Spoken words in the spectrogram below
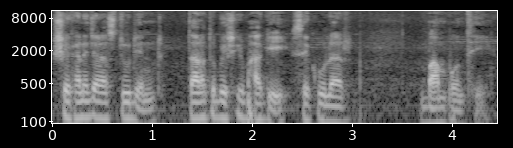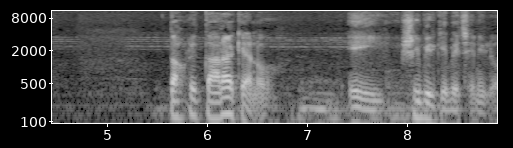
সেখানে যারা স্টুডেন্ট তারা তো বেশিরভাগই সেকুলার বামপন্থী। তাহলে তারা কেন এই শিবিরকে বেছে নিল?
